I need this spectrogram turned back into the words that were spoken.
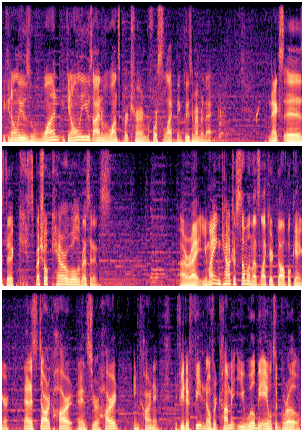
You can only use one. You can only use items once per turn before selecting. Please remember that. Next is the special Carol World residents. All right, you might encounter someone that's like your doppelganger. That is Dark Heart, and it's your heart incarnate. If you defeat and overcome it, you will be able to grow.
